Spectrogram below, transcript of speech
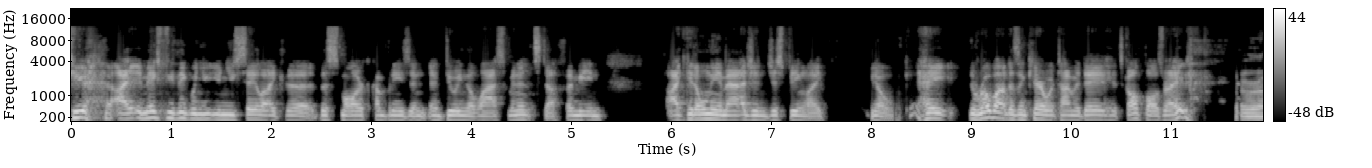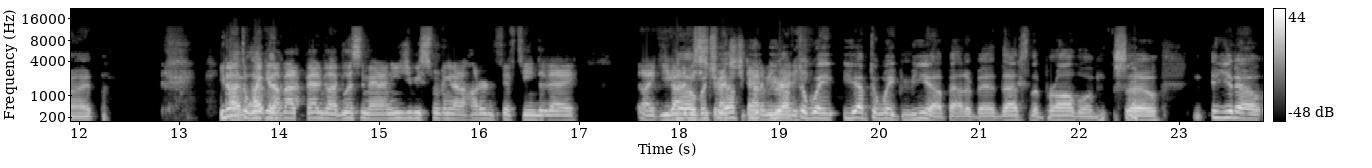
to I, it makes me think when you when you say like the the smaller companies and, and doing the last minute stuff. I mean, I could only imagine just being like, you know, hey, the robot doesn't care what time of day it hits golf balls, right? Right. You don't have to wake it up out of bed and be like, "Listen, man, I need you to be swinging at 115 today." Like you got to no, be stretched. You, have, you got to be you ready. have to wake. You have to wake me up out of bed. That's the problem. So, you know,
